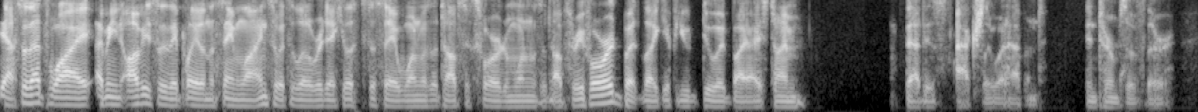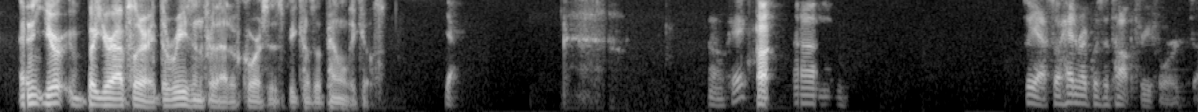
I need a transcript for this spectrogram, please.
Yeah, so that's why. I mean, obviously they played on the same line, so it's a little ridiculous to say one was a top six forward and one was a top three forward. But like, if you do it by ice time, that is actually what happened in terms of their. And you're, but you're absolutely right. The reason for that, of course, is because of penalty kills. Yeah. Okay. Uh, um, so yeah, so Henrik was a top three forward. So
